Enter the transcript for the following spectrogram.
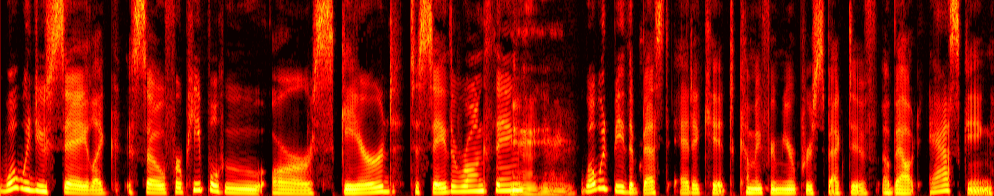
What would you say? Like, so for people who are scared to say the wrong thing, mm-hmm. what would be the best etiquette coming from your perspective about asking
